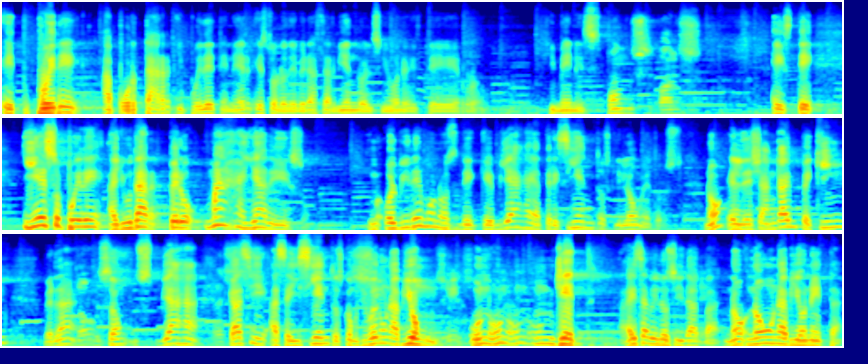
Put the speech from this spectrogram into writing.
eh, puede aportar y puede tener, esto lo deberá estar viendo el señor este, Jiménez Pons, Pons. Este, y eso puede ayudar, pero más allá de eso, olvidémonos de que viaja a 300 kilómetros, ¿no? El de Shanghái en Pekín, ¿verdad? Son, viaja casi a 600, como si fuera un avión, Un, un, un, jet, a esa velocidad va, no, no una avioneta,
